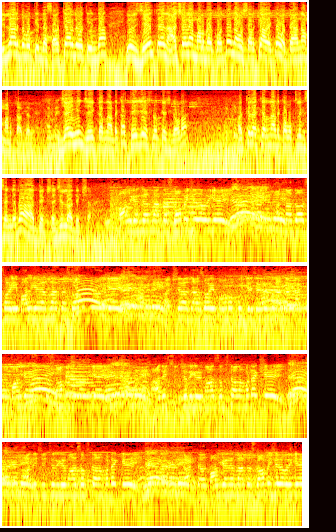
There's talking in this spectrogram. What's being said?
ಜಿಲ್ಲಾಡಳಿತ ವತಿಯಿಂದ ಸರ್ಕಾರದ ವತಿಯಿಂದ ಇವರು ಜಯಂತಿಯನ್ನು ಆಚರಣೆ ಮಾಡಬೇಕು ಅಂತ ನಾವು ಸರ್ಕಾರಕ್ಕೆ ಒತ್ತಾಯನ ಮಾಡ್ತಾ ಇದ್ದೇವೆ. ಜೈ ಹಿಂದ್ ಜೈ ಕರ್ನಾಟಕ. ತೇಜೇಶ್ ಲೋಕೇಶ್ ಗೌಡ ಅಖಿಲ ಕರ್ನಾಟಕ ಒಕ್ಕಲಿಗ ಸಂಘದ ಅಧ್ಯಕ್ಷ ಜಿಲ್ಲಾಧ್ಯಕ್ಷ. ಬಾಲಗಂಗಾಧರನಾಥ ಸ್ವಾಮೀಜಿಯವರಿಗೆ ಅನ್ನದಾಸೋಹಿ ಬಾಲಗಂಗಾಧರನಾಥ ಸ್ವಾಮೀಜಿಯವರಿಗೆ ಅಕ್ಷರ ದಾಸೋಹಿ ಪರಮ ಪೂಜ್ಯ ಜಗನ್ನಾಥ ಡಾಕ್ಟರ್ ಬಾಲಗಂಗಾಧರ ಸ್ವಾಮೀಜಿಯವರಿಗೆ ಆದಿಚುಂಚನಗಿರಿ ಮಹಾಸಂಸ್ಥಾನ ಮಠಕ್ಕೆ ಆದಿಚುಂಚನಗಿರಿ ಮಹಾಸಂಸ್ಥಾನ ಮಠಕ್ಕೆ ಡಾಕ್ಟರ್ ಬಾಲಗಂಗಾಧರನಾಥ ಸ್ವಾಮೀಜಿಯವರಿಗೆ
